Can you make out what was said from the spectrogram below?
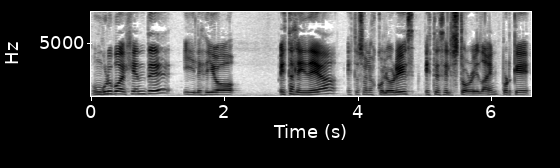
un grupo de gente y les digo, esta es la idea, estos son los colores, este es el storyline, porque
